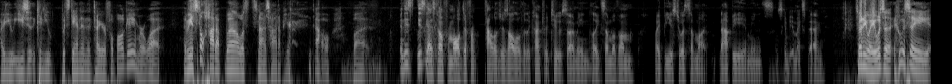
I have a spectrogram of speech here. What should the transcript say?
are you easy? Can you withstand an entire football game or what? I mean, it's still hot up. Well, it's not as hot up here now, but And these these guys come from all different colleges all over the country too. So I mean, like some of them might be used to it, some might not be. I mean, it's it's gonna be a mixed bag. So anyway, it was a it was a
